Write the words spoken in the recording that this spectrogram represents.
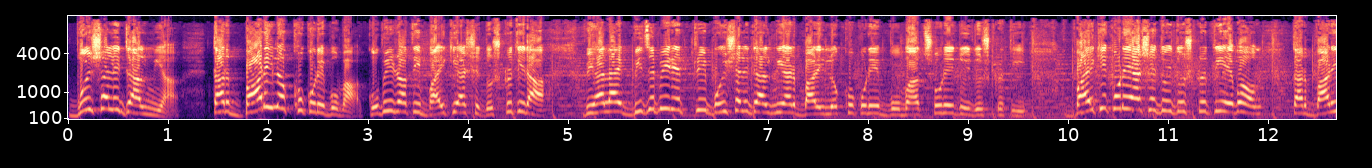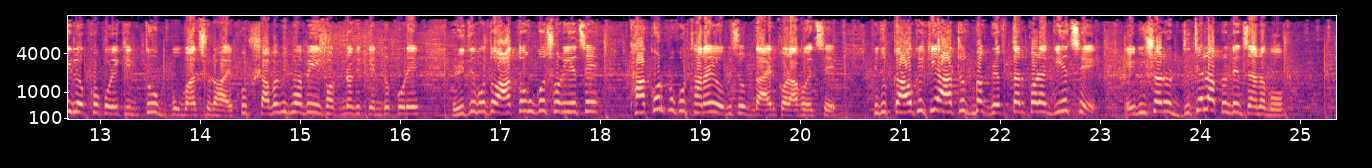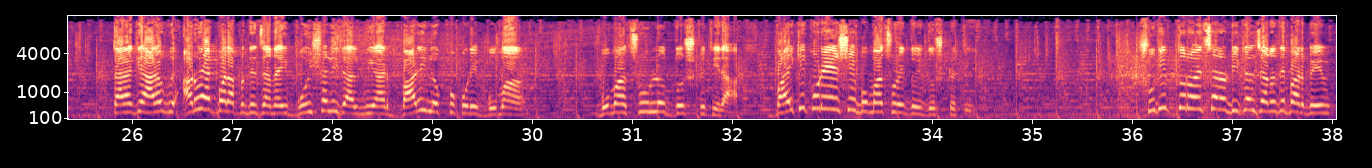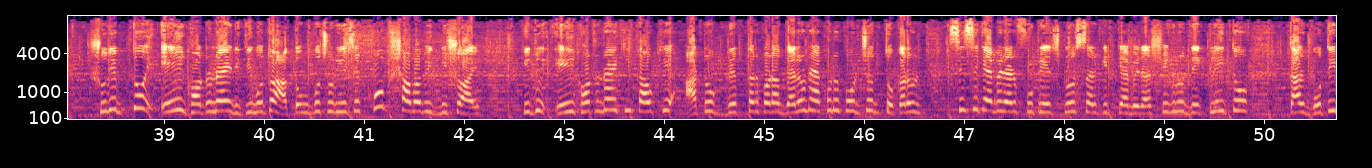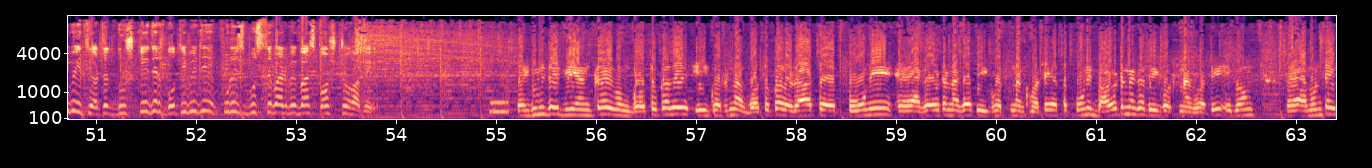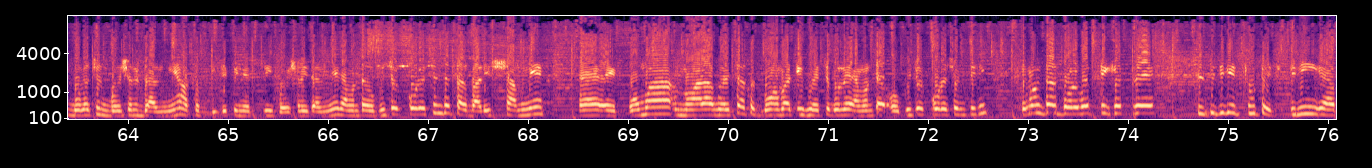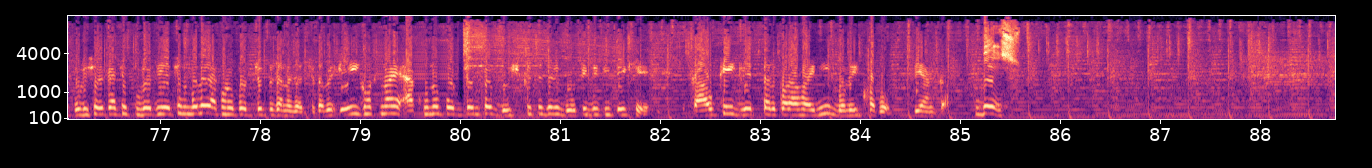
বৈশালী ডালমিয়া তার বাড়ি লক্ষ্য করে বোমা। গভীর রাতে বাইকে আসে দুষ্কৃতীরা। বেহালায় বিজেপি নেত্রী বৈশালী ডালমিয়ার বাড়ি লক্ষ্য করে বোমা ছোড়ে দুই দুষ্কৃতী। বাইকে করে আসে দুই দুষ্কৃতী এবং তার বাড়ি লক্ষ্য করে কিন্তু বোমা ছোড়া হয়। খুব স্বাভাবিকভাবে এই ঘটনাকে কেন্দ্র করে রীতিমতো আতঙ্ক ছড়িয়েছে। ঠাকুরপুকুর থানায় অভিযোগ দায়ের করা হয়েছে। কিন্তু কাউকে কি আটক বা গ্রেফতার করা গিয়েছে? এই বিষয়ের ডিটেল আপনাদের জানাব। তার আগে আরও আরও একবার আপনাদের জানাই, বৈশালী ডালমিয়ার বাড়ি লক্ষ্য করে বোমা বোমা ছুড়ল দুষ্কৃতীরা। বাইকে করে এসে বোমা ছুড়ে দুই দুষ্কৃতী। সুদীপ্ত রয়েছে আরও ডিটেল জানাতে পারবে। সুদীপ্ত, এই ঘটনায় রীতিমতো আতঙ্ক ছড়িয়েছে, খুব স্বাভাবিক বিষয়। কিন্তু এই ঘটনায় কি কাউকে আটক, গ্রেপ্তার করা গেল না এখনও পর্যন্ত? কারণ সিসি ক্যামেরার ফুটেজ ক্লোজ সার্কিট ক্যামেরা, সেগুলো দেখলেই তো তার গতিবিধি, অর্থাৎ দুষ্কৃতীদের গতিবিধি পুলিশ বুঝতে পারবে বা স্পষ্ট হবে। একদমই প্রিয়াঙ্কা এবং গতকালের এই ঘটনা, গতকাল রাত পৌনে এগারোটা নাগাদ এই ঘটনা ঘটে, অর্থাৎ পৌনে বারোটা নাগাদ এই ঘটনা ঘটে এবং এমনটাই বলেছেন বৈশালী ডালমিয়া অর্থাৎ বিজেপি নেত্রী বৈশালী ডালমিয়া যেমনটা অভিযোগ করেছেন যে তার বাড়ির সামনে বোমা মারা হয়েছে, অর্থাৎ বোমাবাটি হয়েছে বলে এমনটা অভিযোগ করেছেন তিনি এবং তার পরবর্তী ক্ষেত্রে সিসিটিভি ফুটেজ তিনি পুলিশের কাছে তুলে দিয়েছেন বলে এখনও পর্যন্ত জানা যাচ্ছে। তবে এই ঘটনায় এখনও পর্যন্ত দুষ্কৃতীদের গতিবিধি দেখে কাউকেই গ্রেপ্তার করা হয়নি বলেই খবর, প্রিয়াঙ্কা। বেশ।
